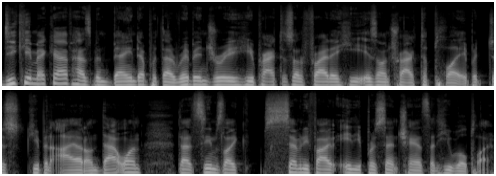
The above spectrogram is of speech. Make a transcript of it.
DK Metcalf has been banged up with that rib injury. He practiced on Friday. He is on track to play, but just keep an eye out on that one. That seems like 75 80% chance that he will play.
